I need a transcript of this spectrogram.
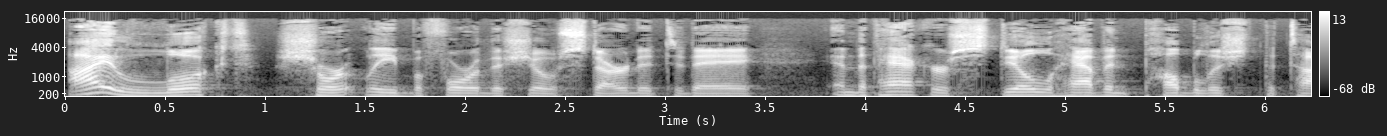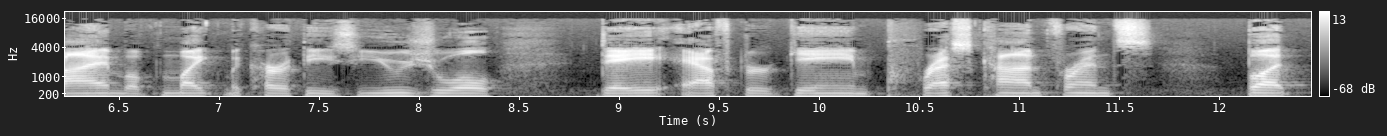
I looked shortly before the show started today, and the Packers still haven't published the time of Mike McCarthy's usual day after game press conference, but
